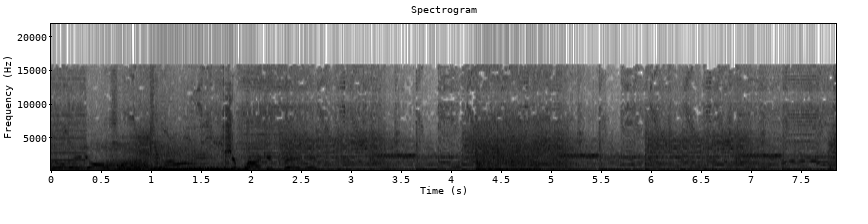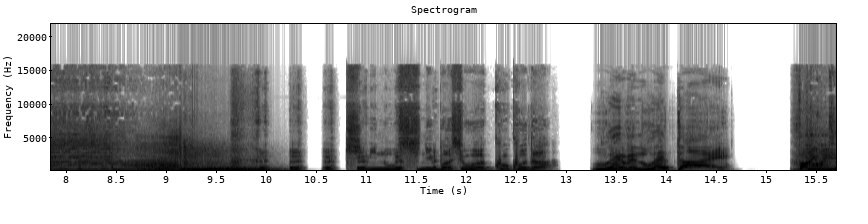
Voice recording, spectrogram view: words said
Will they go for the down? Keep rocking, baby. 君の死に場所はここだ Live and let die. Fight!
